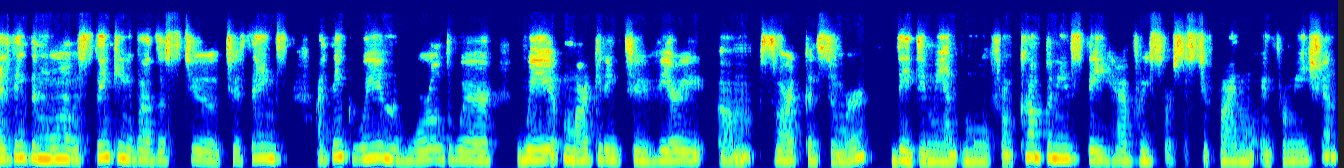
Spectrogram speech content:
I think the more I was thinking about those two, two things, I think we in the world where we marketing to very um, smart consumer, they demand more from companies, they have resources to find more information.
